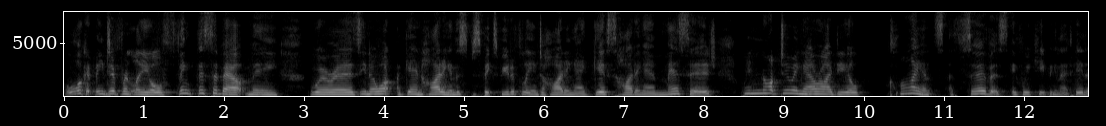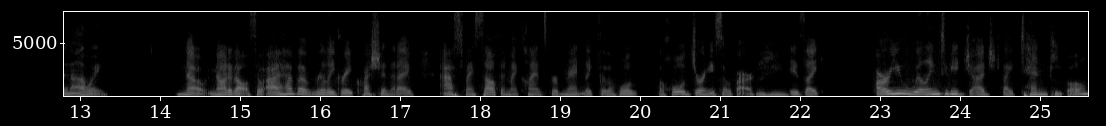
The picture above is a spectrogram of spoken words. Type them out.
look at me differently or think this about me whereas you know what? Again hiding and this speaks beautifully into hiding our gifts hiding our message. We're not doing our ideal clients a service if we're keeping that hidden are we? No, not at all. So I have a really great question that I've asked myself and my clients for men, like for the whole, the whole journey so far. Mm-hmm. Is like, are you willing to be judged by 10 people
